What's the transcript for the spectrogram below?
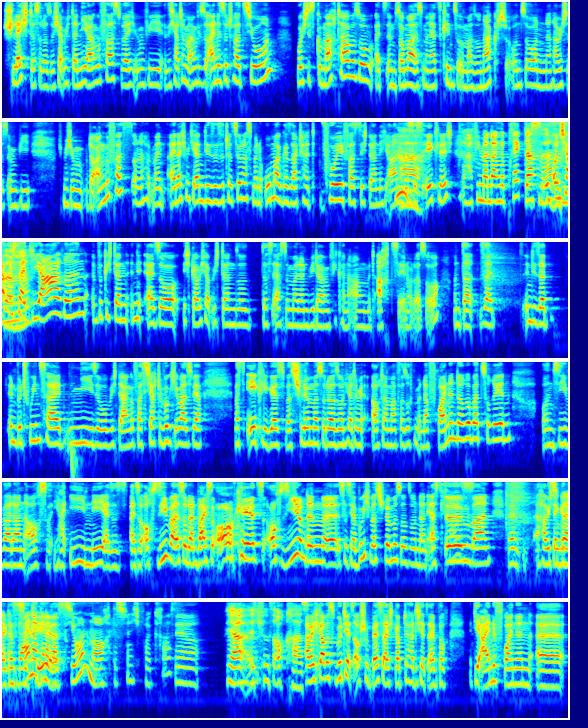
Schlechtes oder so. Ich habe mich da nie angefasst, weil ich irgendwie, also ich hatte mal irgendwie so eine Situation, wo ich das gemacht habe, so als im Sommer ist man als Kind so immer so nackt und so und dann habe ich das irgendwie, ich mich da angefasst und dann hat mein, erinnere ich mich an diese Situation, dass meine Oma gesagt hat, pfui, fass dich da nicht an, Ah. das ist eklig. Ah, wie man dann geprägt Das ist. Ne? Und ich habe mich seit ne? Jahren wirklich dann, in, also ich glaube, ich habe mich dann so das erste Mal dann wieder irgendwie, keine Ahnung, mit 18 oder so. Und da seit in dieser In-Between-Zeit nie so mich da angefasst. Ich dachte wirklich immer, es wäre was Ekliges, was Schlimmes oder so. Und ich hatte mir auch dann mal versucht, mit einer Freundin darüber zu reden. Und sie war dann auch so, ja, i, nee, also, also auch sie war es so, dann war ich so, oh, okay, jetzt auch sie und dann äh, ist es ja wirklich was Schlimmes und so. Und dann erst irgendwann ähm, habe ich dann Sogar gemerkt, in dass es deiner okay Generation noch. Das finde ich voll krass. Ja. Ja, ich find's auch krass. Aber ich glaube, es wird jetzt auch schon besser. Ich glaube, da hatte ich jetzt einfach die eine Freundin äh,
